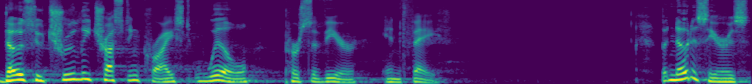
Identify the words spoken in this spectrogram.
Those who truly trust in Christ will persevere in faith. But notice here is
